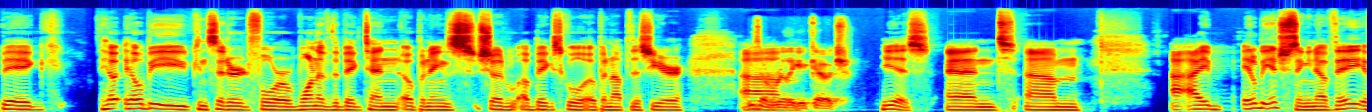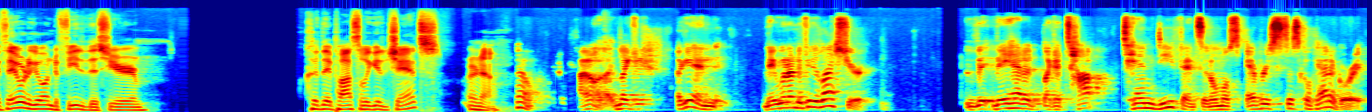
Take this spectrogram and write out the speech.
big. He'll he'll be considered for one of the Big Ten openings. Should a big school open up this year? He's um, a really good coach. He is, and um, I, I it'll be interesting. You know, if they if they were to go undefeated this year, could they possibly get a chance or no? No, I don't. Like again, they went undefeated last year. They, they had a, like a top 10 defense in almost every statistical category.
